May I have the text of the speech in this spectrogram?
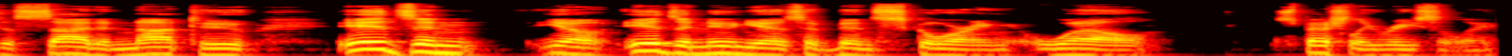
decided not to. Ids and you know Ids and Nunez have been scoring well, especially recently.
